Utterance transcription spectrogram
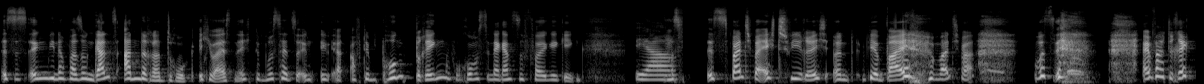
ist es irgendwie nochmal so ein ganz anderer Druck. Ich weiß nicht. Du musst halt so auf den Punkt bringen, worum es in der ganzen Folge ging. Ja. Das ist manchmal echt schwierig und wir beide manchmal mussten einfach direkt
